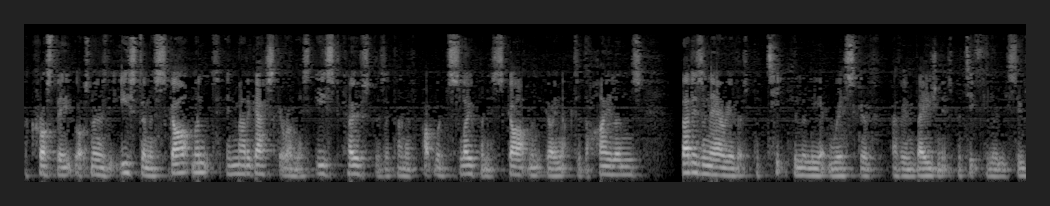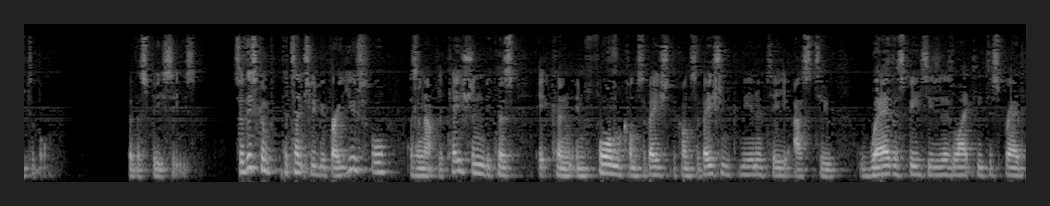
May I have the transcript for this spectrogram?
across the what's known as the eastern escarpment in Madagascar on this east coast, there's a kind of upward slope and escarpment going up to the highlands. That is an area that's particularly at risk of, of invasion. It's particularly suitable for the species. So this can potentially be very useful as an application because it can inform conservation, the conservation community as to where the species is likely to spread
